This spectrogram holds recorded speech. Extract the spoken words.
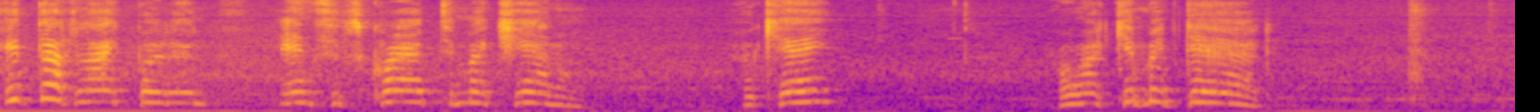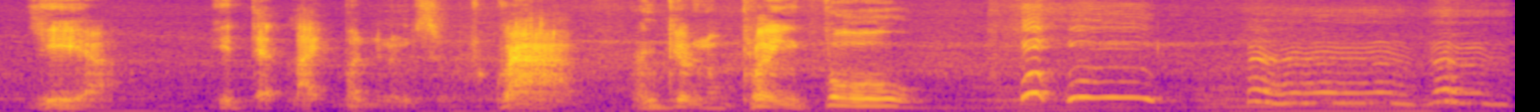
hit that like button, and subscribe to my channel. Okay? Alright, get my dad. Yeah, hit that like button and subscribe. I'm getting a plain full.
